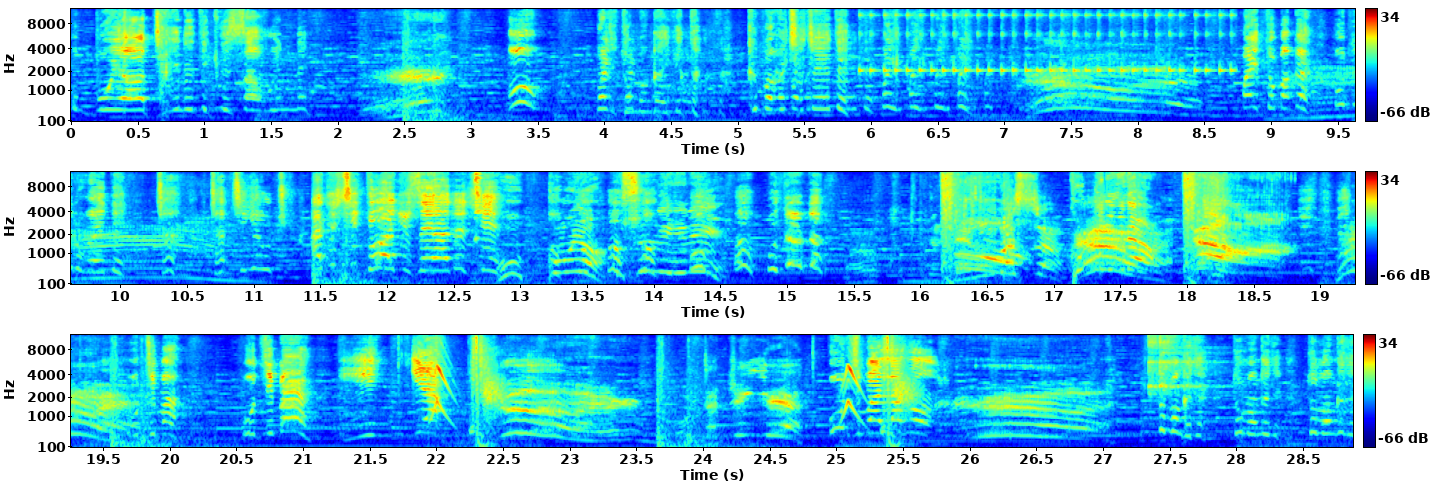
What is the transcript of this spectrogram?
어 뭐야 자기네들끼리 싸우고 있네. 어 빨리 도망가야겠다. 그 방을 찾아야 돼. 빨리 빨리 빨리 빨리 빨리. 도망가. 어디로 가야 돼 자 자치기 우치 아저씨 도와주세요 아저씨. 어, 고모야 무슨 일이니? 어 온다 온다 군인들 내눈 봤어. 군인이다. 오지마 오지마 이야. 못 다친 거야. 오지 말라고. 도망가자 도망가자 도망가자.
